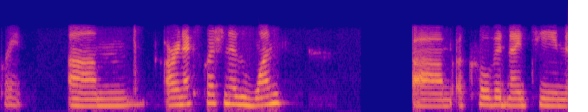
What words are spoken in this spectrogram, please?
Great. Um, our next question is once um, a COVID 19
